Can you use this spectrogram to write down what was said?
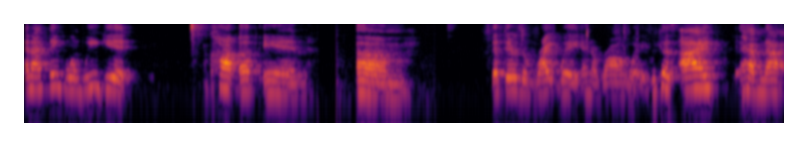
And I think when we get caught up in um, that there's a right way and a wrong way, because I have not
